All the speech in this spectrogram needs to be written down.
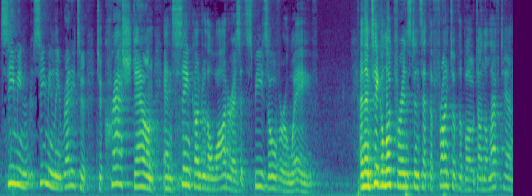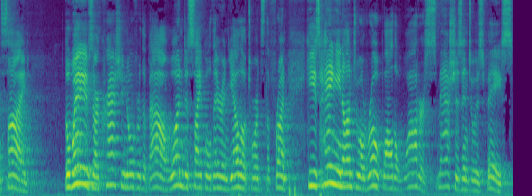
seeming, seemingly ready to, to crash down and sink under the water as it speeds over a wave. And then take a look, for instance, at the front of the boat on the left hand side. The waves are crashing over the bow. One disciple there in yellow towards the front, he is hanging onto a rope while the water smashes into his face.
